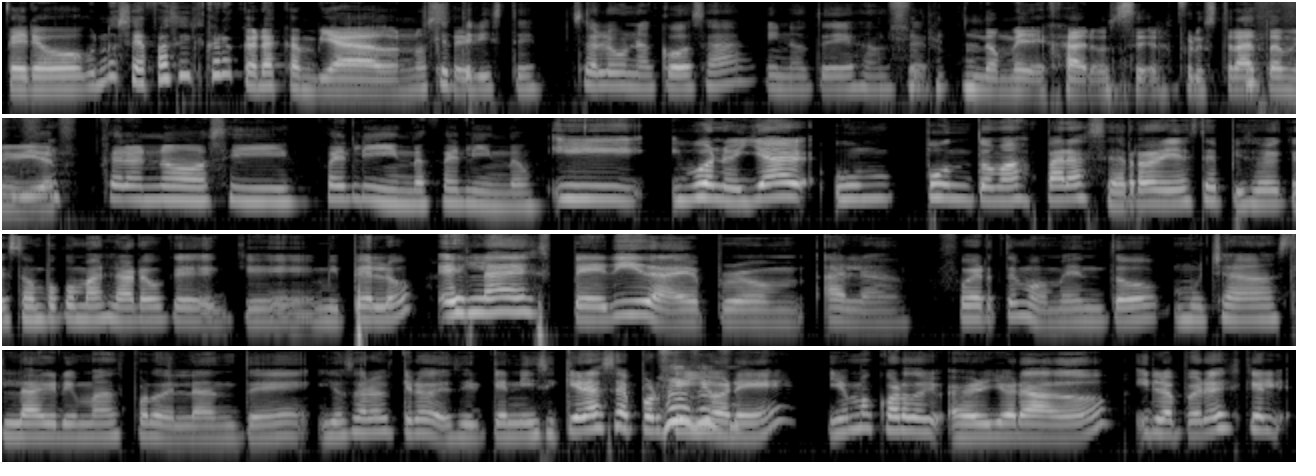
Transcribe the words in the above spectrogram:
Pero no sé, fácil creo que habrá cambiado, no qué sé. triste. Solo una cosa y no te dejan ser. No me dejaron ser, frustrada mi vida. Pero no, sí, fue lindo, fue lindo. Y, y bueno, ya un punto más para cerrar este episodio que está un poco más largo que, que mi pelo, es la despedida de prom a la fuerte momento, muchas lágrimas por delante. Yo solo quiero decir que ni siquiera sé por qué lloré. Yo me acuerdo haber llorado y lo peor es que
